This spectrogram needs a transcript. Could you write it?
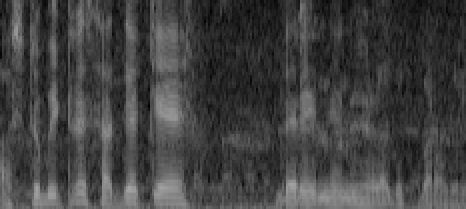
ಅಷ್ಟು ಬಿಟ್ಟರೆ ಸದ್ಯಕ್ಕೆ ಬೇರೆ ಇನ್ನೇನು ಹೇಳೋದಕ್ಕೆ ಬರೋದಿಲ್ಲ.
